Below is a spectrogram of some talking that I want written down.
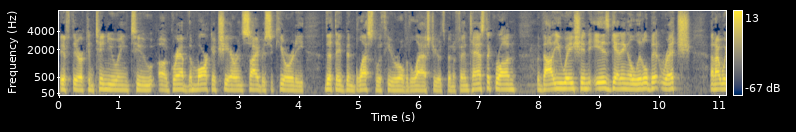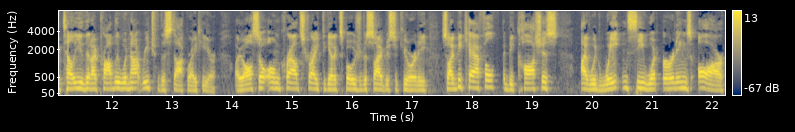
if they're continuing to uh, grab the market share in cybersecurity that they've been blessed with here over the last year. It's been a fantastic run. The valuation is getting a little bit rich. And I would tell you that I probably would not reach for this stock right here. I also own CrowdStrike to get exposure to cybersecurity. So I'd be careful, I'd be cautious. I would wait and see what earnings are.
